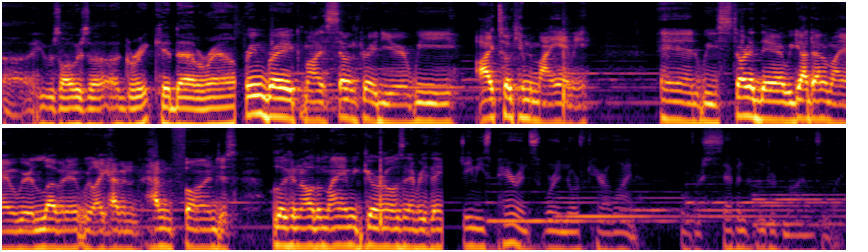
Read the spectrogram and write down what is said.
uh, he was always a, a, great kid to have around. Spring break, my seventh grade year, we I took him to Miami, and we started there. We got down to Miami. We were loving it. We were like having having fun, just looking at all the Miami girls and everything. Jamie's parents were in North Carolina, over 700 miles away.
